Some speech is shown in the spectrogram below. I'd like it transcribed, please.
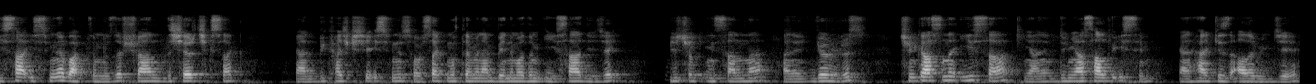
İsa ismine baktığımızda şu an dışarı çıksak yani birkaç kişiye ismini sorsak muhtemelen benim adım İsa diyecek. Birçok insanla hani görürüz. Çünkü aslında İsa yani dünyasal bir isim. Yani herkesin alabileceği.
